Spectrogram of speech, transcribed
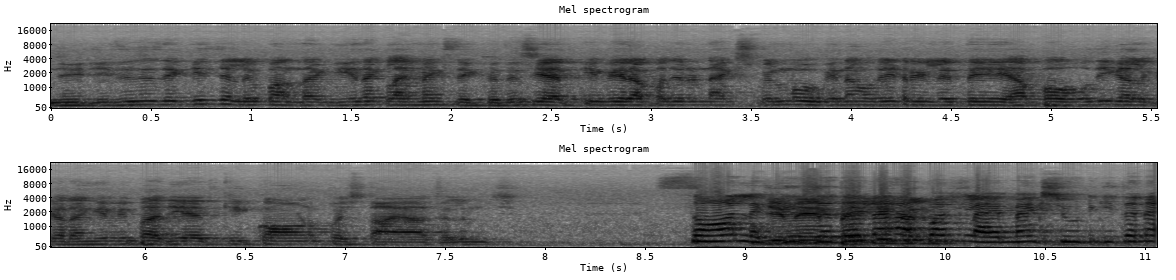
ਜੀ ਜੀ ਤੁਸੀਂ ਦੇਖੀ ਚੱਲੇ ਬੰਦਾ ਕੀ ਇਹਦਾ ਕਲਾਈਮੈਕਸ ਦੇਖਿਓ ਤੁਸੀਂ। ਐਤ ਕੀ ਫਿਰ ਆਪਾਂ ਜਦੋਂ ਨੈਕਸਟ ਫਿਲਮ ਹੋਊਗੀ ਨਾ ਉਹਦੇ ਟ੍ਰੇਲਰ ਤੇ ਆਪਾਂ ਉਹਦੀ ਗੱਲ ਕਰਾਂਗੇ ਵੀ ਭਾਜੀ ਐਤ ਕੀ ਕੌਣ ਪਛਤਾਇਆ ਫਿਲਮ 'ਚ। ਸੌ ਲੱਗੀ। ਜਿਵੇਂ ਜਦੋਂ ਪਹਿਲੀ ਦਾ ਆਪਾਂ ਫਿਲਮ- ਕਲਾਈਮੈਕਸ ਸ਼ੂਟ ਕੀਤਾ ਨਾ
